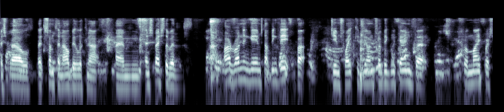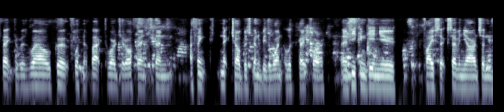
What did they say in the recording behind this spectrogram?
as well. It's something I'll be looking at, um, and especially with our running game's not been great, but James White could be on for a big weekend. But from my perspective as well, go flipping it back towards your offense, then I think Nick Chubb is going to be the one to look out for. And if he can gain you five, six, seven yards in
